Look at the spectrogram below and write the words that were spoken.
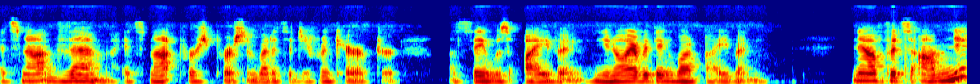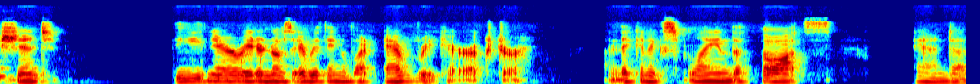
It's not them, it's not first person, but it's a different character let's say it was Ivan. You know everything about Ivan. Now, if it's omniscient, the narrator knows everything about every character, and they can explain the thoughts and uh,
